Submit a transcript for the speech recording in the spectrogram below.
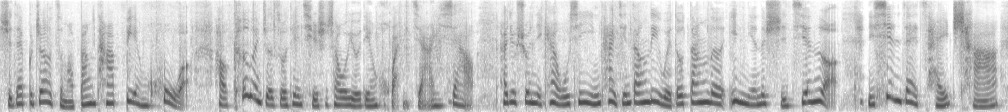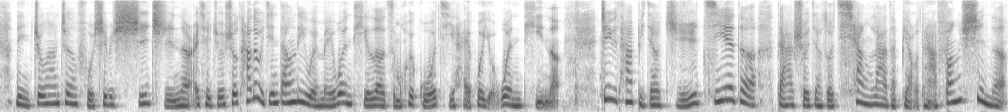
实在不知道怎么帮他辩护哦。好，柯文哲昨天其实稍微有点缓颊一下哦，他就说：“你看吴欣盈他已经当立委都当了一年的时间了，你现在才查，那你中央政府是不是失职呢？而且就是说他都已经当立委没问题了，怎么会国籍还会有问题呢？”至于他比较直接的，大家说叫做呛辣的表达方式呢，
